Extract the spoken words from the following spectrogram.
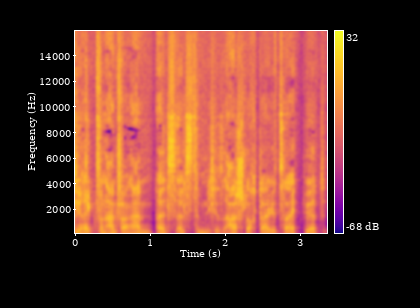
direkt von Anfang an als, als ziemliches Arschloch da gezeigt wird,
